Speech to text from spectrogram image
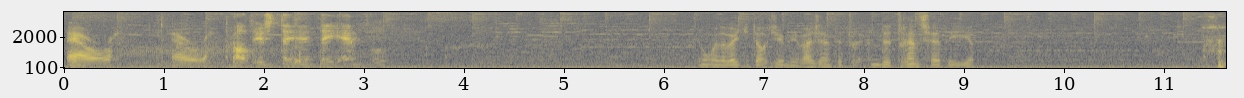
Error. Error. Hij had eerst T- TM toch? Jongen, dat weet je toch, Jimmy. Wij zijn de, tre- de trendsetter hier.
